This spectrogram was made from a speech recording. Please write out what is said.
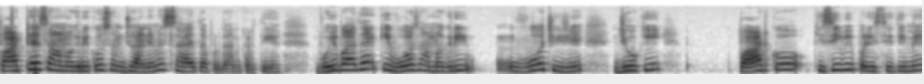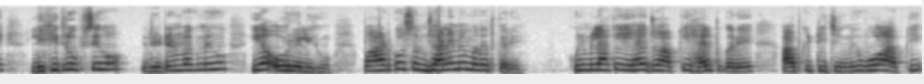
पाठ्य सामग्री को समझाने में सहायता प्रदान करती है। वही बात है कि वो सामग्री, वो चीज़ें जो कि पाठ को किसी भी परिस्थिति में लिखित रूप से हो रिटर्न वर्क में हो या ओरली हो, पाठ को समझाने में मदद करे। कुल मिला के यह है जो आपकी हेल्प करे, आपकी टीचिंग में, वो आपकी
